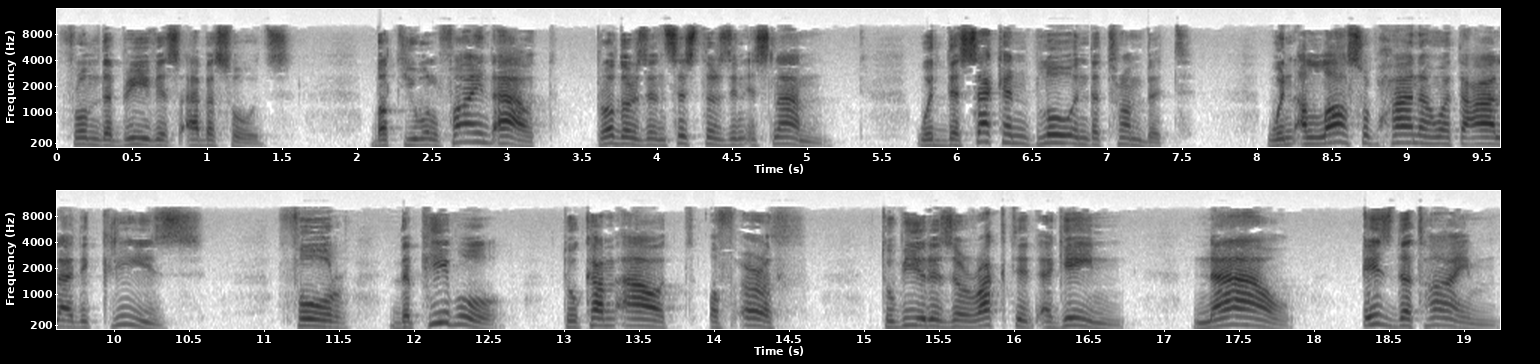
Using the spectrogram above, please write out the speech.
from the previous episodes. But you will find out, brothers and sisters in Islam, with the second blow in the trumpet, when Allah subhanahu wa ta'ala decrees for the people to come out of earth, to be resurrected again, now is the time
